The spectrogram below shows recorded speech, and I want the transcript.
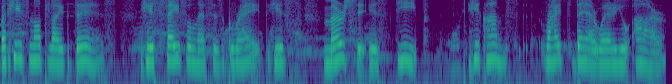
but he's not like this his faithfulness is great his mercy is deep he comes right there where you are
